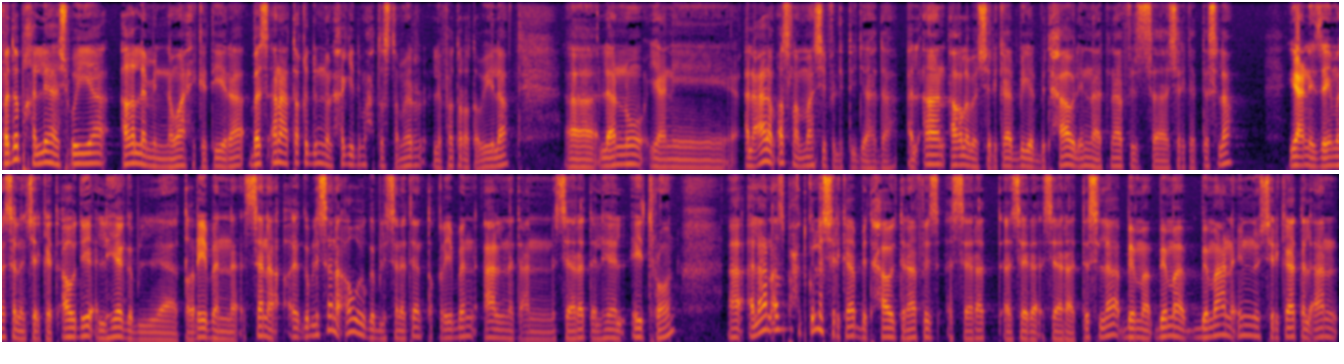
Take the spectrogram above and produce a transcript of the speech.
فده بخليها شوية أغلى من نواحي كثيره بس أنا أعتقد إنه الحاجة دي ما حتستمر لفترة طويلة. آه لأنه يعني العالم أصلا ماشي في الاتجاه ده. الآن أغلب الشركات بقت بتحاول إنها تنافس آه، شركة تسلا. يعني زي مثلا شركة أودي اللي هي قبل تقريبا سنة قبل سنة أو قبل سنتين تقريبا أعلنت عن السيارات اللي هي الإيترون آه، الآن أصبحت كل الشركات بتحاول تنافس السيارات سيارات تسلا بما بما بمعنى إنه الشركات الآن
